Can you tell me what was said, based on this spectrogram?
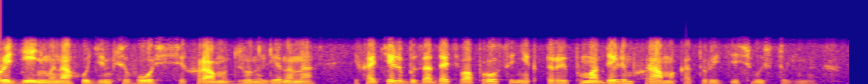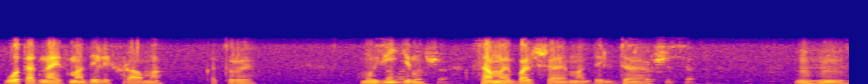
Добрый день, мы находимся в офисе храма Джона Леннона и хотели бы задать вопросы некоторые по моделям храма, которые здесь выставлены. Вот одна из моделей храма, которую мы Самая видим. большая. Самая большая модель, да. Мгм.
